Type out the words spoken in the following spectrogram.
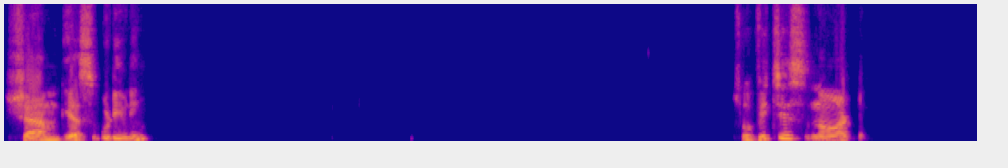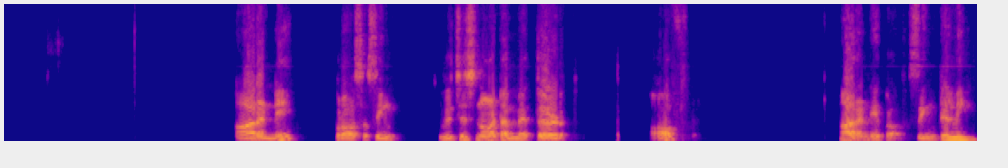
Sham, yes, good evening. So, which is not RNA processing, which is not a method of RNA processing? Tell me.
